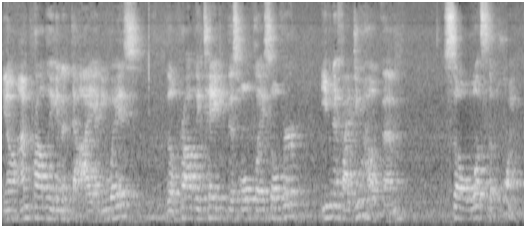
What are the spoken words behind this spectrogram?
you know, I'm probably going to die anyways. They'll probably take this whole place over, even if I do help them. So what's the point?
